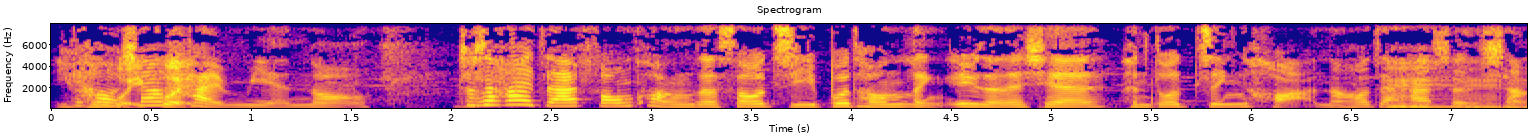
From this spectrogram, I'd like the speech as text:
以和为贵。好像海绵哦，就是他一直在疯狂的收集不同领域的那些很多精华，然后在他身上。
